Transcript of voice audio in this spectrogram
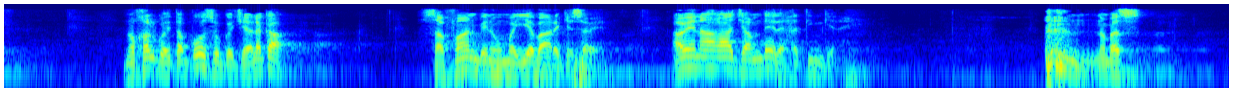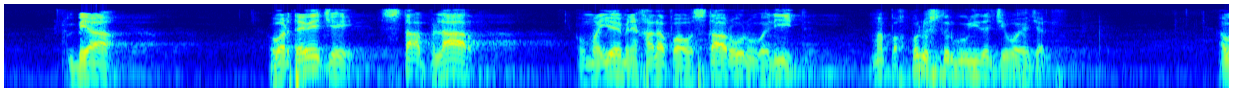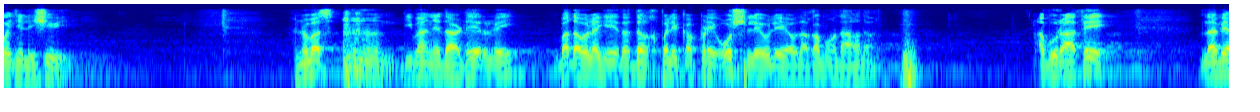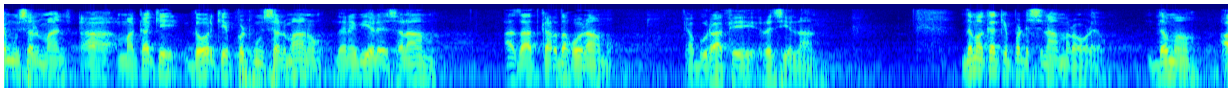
نو خلکو ته پوسو کې چې لکه صفان بن امیه باره کې سوی او نه هغه جام دی د حتیم کې دی نو بس بیا ورته وی چې ستا پلار امیه ابن خلف او ستا رور ولید ما په خپل سترګو لیدل چې وایجل او جلی شي نو بس دی باندې دا ډیر لوی بدو لګي د دغ خپل کپڑے اوش لیولې او دغه مو دا ده ابو رافع دا بیا مسلمان مکه کې دور کې پټ مسلمانو د نبی علی السلام آزاد کرده غلامو ابو رافع رضی الله عنه د مکه کې پټ اسلام راوړیو دم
